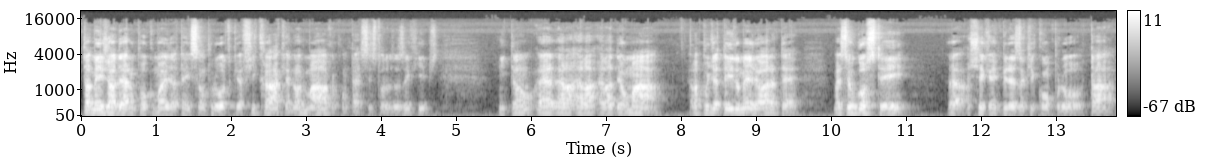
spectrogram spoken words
Também já deram um pouco mais de atenção para o outro que ia ficar, que é normal, que acontece em todas as equipes. Então é, ela, ela, ela deu uma. Ela podia ter ido melhor até. Mas eu gostei. É, achei que a empresa que comprou está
